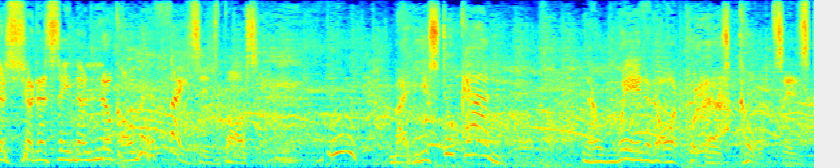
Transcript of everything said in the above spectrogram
you should have seen the look on their faces, boss. Maybe you still can. Now, where did I put those corpses?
